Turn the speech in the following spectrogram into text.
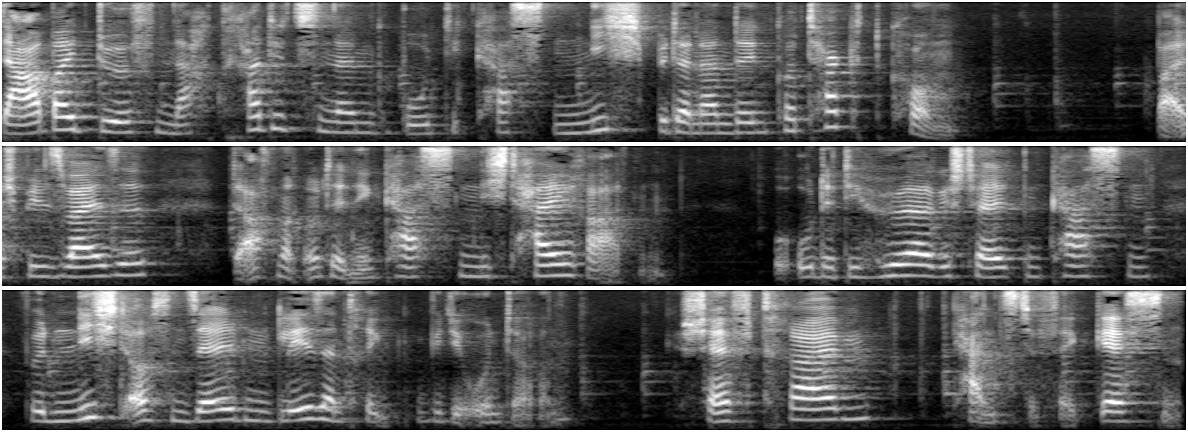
Dabei dürfen nach traditionellem Gebot die Kasten nicht miteinander in Kontakt kommen. Beispielsweise darf man unter den Kasten nicht heiraten oder die höher gestellten Kasten würden nicht aus denselben Gläsern trinken wie die unteren. Geschäft treiben kannst du vergessen.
